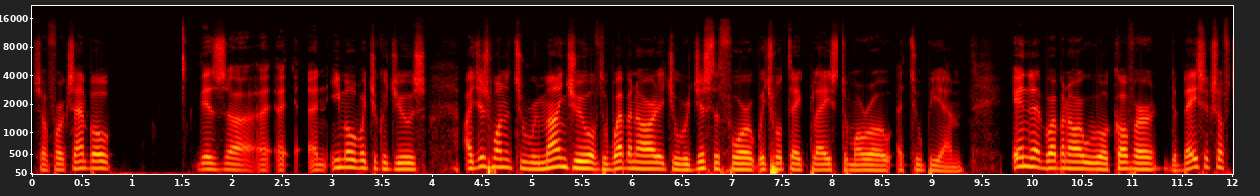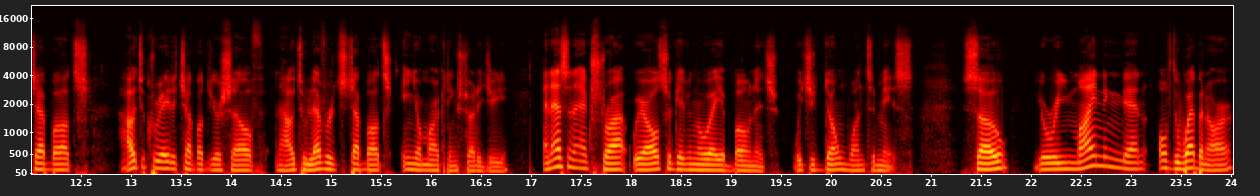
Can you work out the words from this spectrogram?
So, for example, there's uh, a, an email which you could use. I just wanted to remind you of the webinar that you registered for, which will take place tomorrow at 2 p.m. In that webinar, we will cover the basics of chatbots, how to create a chatbot yourself, and how to leverage chatbots in your marketing strategy. And as an extra, we are also giving away a bonus, which you don't want to miss. So, you're reminding then of the webinar,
